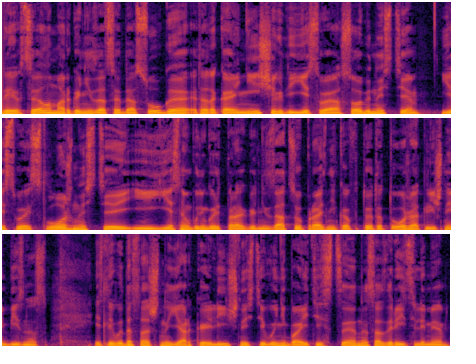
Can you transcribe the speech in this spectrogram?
Да и в целом организация досуга – это такая ниша, где есть свои особенности, есть свои сложности, и если мы будем говорить про организацию праздников, то это тоже отличный бизнес. Если вы достаточно яркая личность и вы не боитесь сцены со зрителями,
